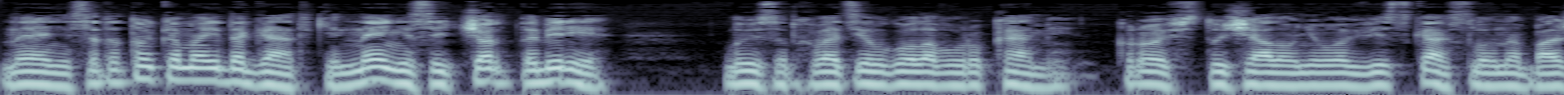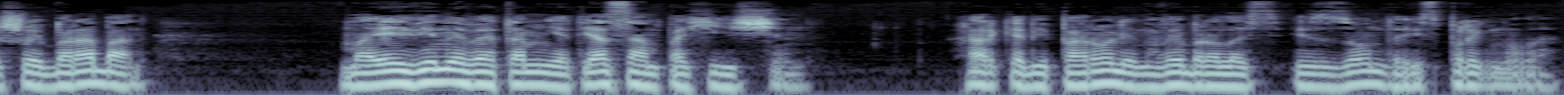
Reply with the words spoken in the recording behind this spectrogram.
Неннис, это только мои догадки. Неннис, и черт побери! Луис обхватил голову руками. Кровь стучала у него в висках, словно большой барабан. «Моей вины в этом нет, я сам похищен». Харкаби Паролин выбралась из зонда и спрыгнула.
